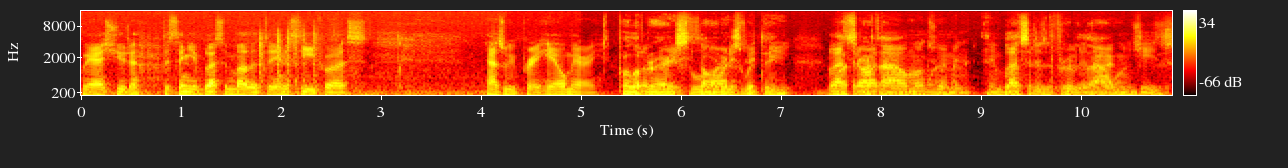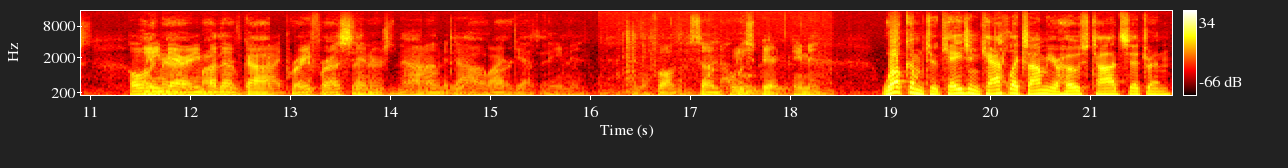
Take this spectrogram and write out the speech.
We ask you to, to send your Blessed Mother to intercede for us as we pray, Hail Mary, Full of grace, the Lord is with thee. Blessed art thou amongst women, and blessed is the fruit of thy womb, Jesus. Holy Mary, Mother of God, pray for us sinners, now and at the hour of our death. Amen. In the Father, Son, Holy Spirit. Amen. Welcome to Cajun Catholics. I'm your host, Todd Citron.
